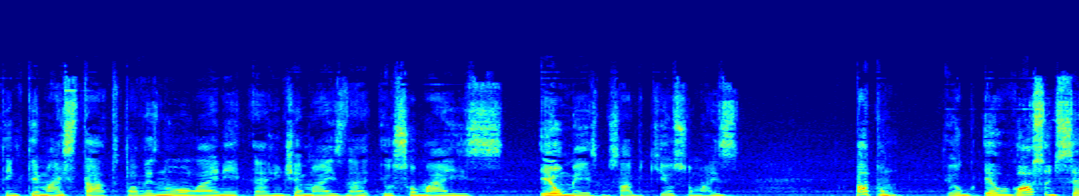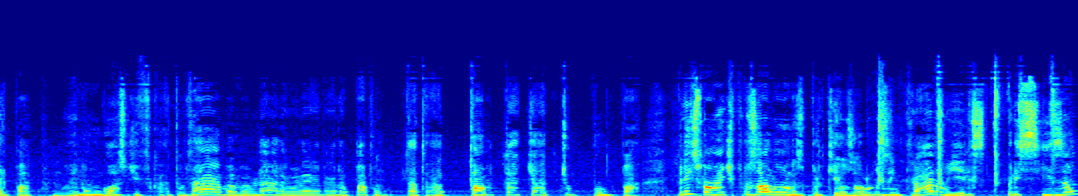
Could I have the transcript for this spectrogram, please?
tem que ter mais tato. Talvez no online a gente é mais, eu sou mais eu mesmo, sabe? Que eu sou mais papum. Eu, eu gosto de ser papum, eu não gosto de ficar papum, principalmente para os alunos, porque os alunos entraram e eles precisam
